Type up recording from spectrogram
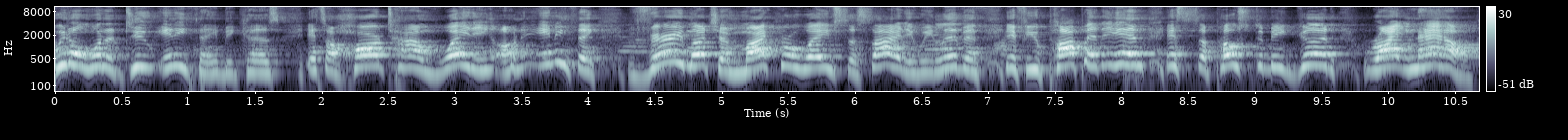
We don't want to do anything because it's a hard time waiting on anything. Very much a microwave society we live in. If you pop it in, it's supposed to be good right now.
